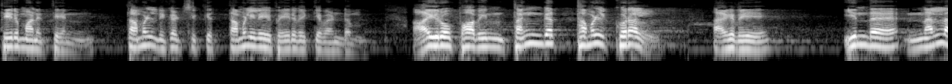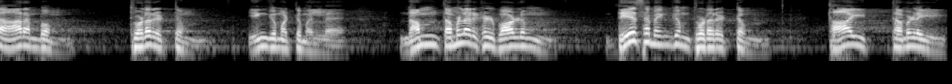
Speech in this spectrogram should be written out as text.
தீர்மானித்தேன் தமிழ் நிகழ்ச்சிக்கு தமிழிலே பெயர் வைக்க வேண்டும். ஐரோப்பாவின் தங்க தமிழ் குரல். ஆகவே இந்த நல்ல ஆரம்பம் தொடரட்டும். இங்கு மட்டுமல்ல நம் தமிழர்கள் வாழும் தேசமெங்கும் தொடரட்டும். தாய் தமிழை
